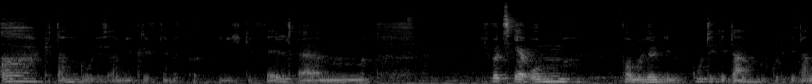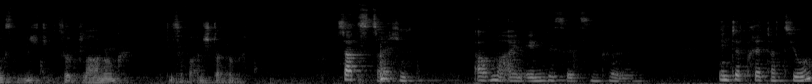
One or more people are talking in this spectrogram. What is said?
Ah, Gedankengut ist ein Begriff, der mir irgendwie nicht gefällt. Ähm, ich würde es eher umformulieren, eben gute Gedanken, gute Gedanken sind wichtig zur Planung dieser Veranstaltung. Satzzeichen. Auch mal ein Ende setzen können. Interpretation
